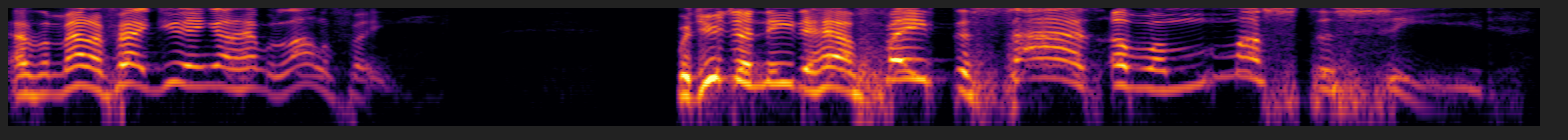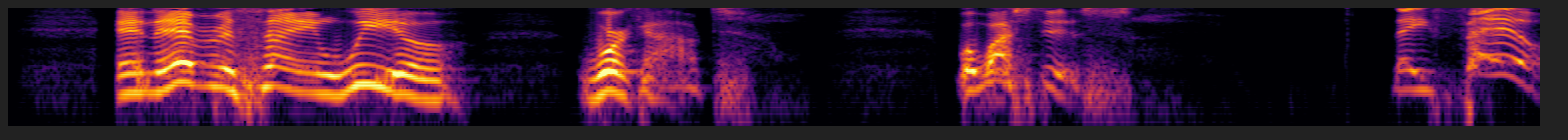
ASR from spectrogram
As a matter of fact, you ain't got to have a lot of faith. But you just need to have faith the size of a mustard seed, and everything will work out. But watch this. They failed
